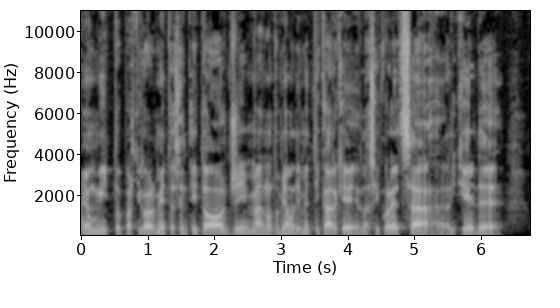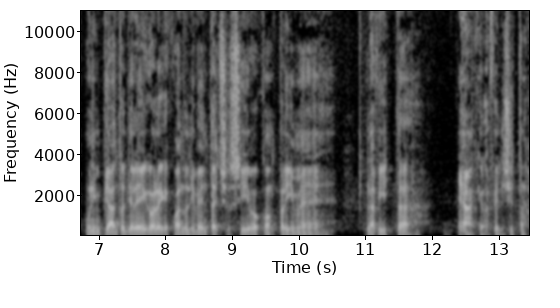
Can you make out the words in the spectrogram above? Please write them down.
è un mito particolarmente sentito oggi, ma non dobbiamo dimenticare che la sicurezza richiede un impianto di regole che quando diventa eccessivo comprime la vita e anche la felicità.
